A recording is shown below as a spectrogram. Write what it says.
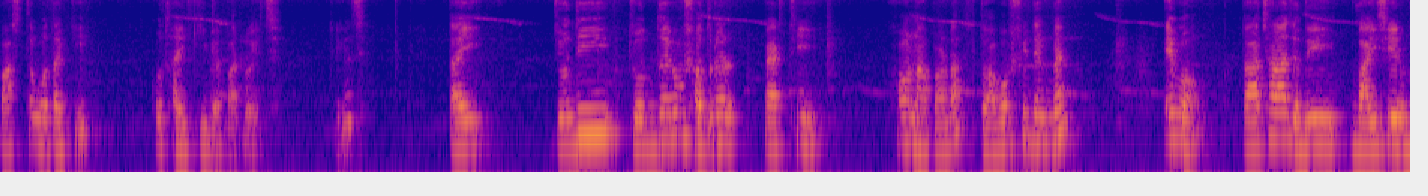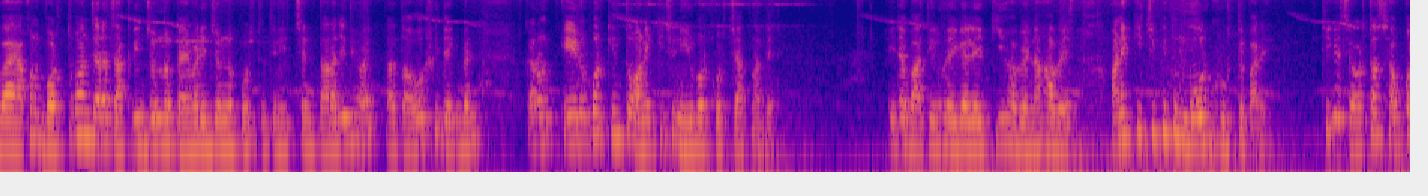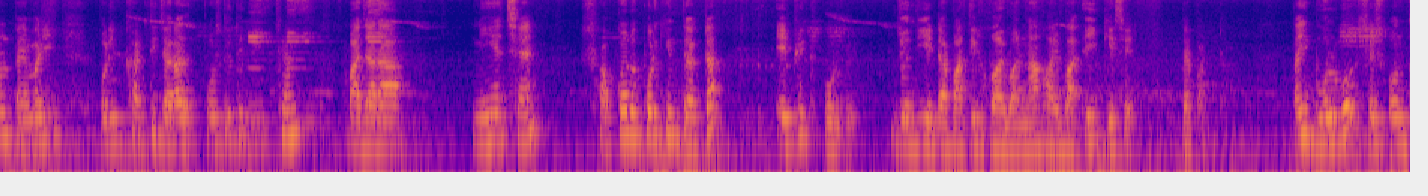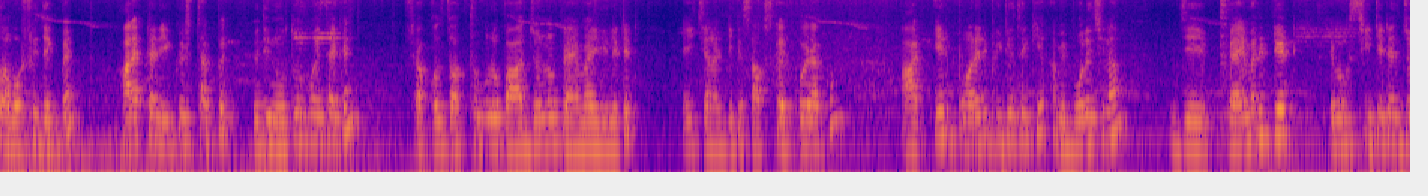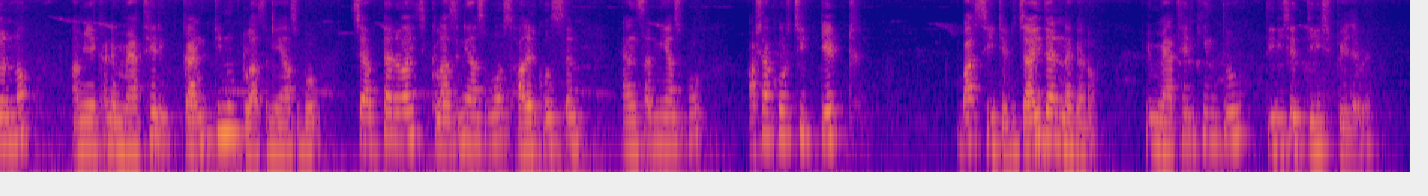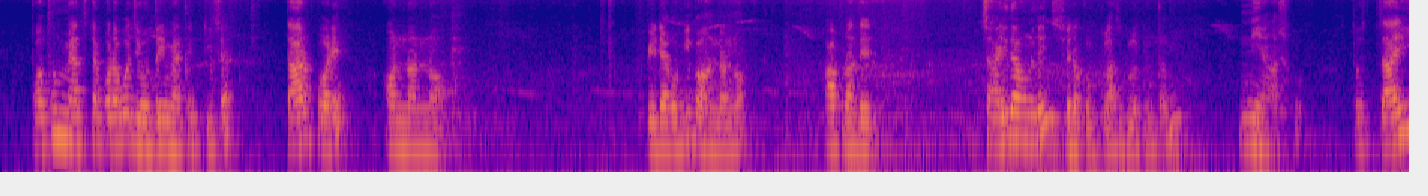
বাস্তবতা কি, কোথায় কি ব্যাপার রয়েছে, ঠিক আছে? তাই যদি চোদ্দ এবং সতেরোর প্রার্থী হন আপনারা, তো অবশ্যই দেখবেন। এবং তাছাড়া যদি বাইশের বা এখন বর্তমান যারা চাকরির জন্য প্রাইমারির জন্য প্রস্তুতি নিচ্ছেন, তারা যদি হয় তাহলে তো অবশ্যই দেখবেন। কারণ এর উপর কিন্তু অনেক কিছু নির্ভর করছে আপনাদের। এটা বাতিল হয়ে গেলে কি হবে, না হবে, অনেক কিছু কিন্তু মোড় ঘুরতে পারে। ঠিক আছে? অর্থাৎ সকল প্রাইমারি পরীক্ষার্থী যারা প্রস্তুতি নিচ্ছেন বা যারা নিয়েছেন, সকলের উপর কিন্তু একটা এফেক্ট পড়বে, যদি এটা বাতিল হয় বা না হয় বা এই কেসের ব্যাপারটা। তাই বলব, শেষ পর্যন্ত অবশ্যই দেখবেন। আর একটা রিকোয়েস্ট থাকবে, যদি নতুন হয়ে থাকেন, সকল তথ্যগুলো পাওয়ার জন্য প্রাইমারি রিলেটেড এই চ্যানেলটিকে সাবস্ক্রাইব করে রাখুন। আর এর পরের ভিডিও থেকে আমি বলেছিলাম যে প্রাইমারি টেট এবং সি টেটের জন্য আমি এখানে ম্যাথের কন্টিনিউ ক্লাস নিয়ে আসব। চ্যাপ্টার ওয়াইজ ক্লাস নিয়ে আসব সালের কোশ্চেন অ্যান্সার নিয়ে আসব। আশা করছি টেট বা সি টেট যাই দেন না কেন, এই ম্যাথের কিন্তু তিরিশের তিরিশ পেয়ে যাবেন প্রথম ম্যাথটা করাবো যেহেতু এই ম্যাথের টিচার তারপরে অন্যান্য পেডাগোগি বা অন্যান্য আপনাদের চাহিদা অনুযায়ী সেরকম ক্লাসগুলো কিন্তু আমি নিয়ে আসব। তো চাই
